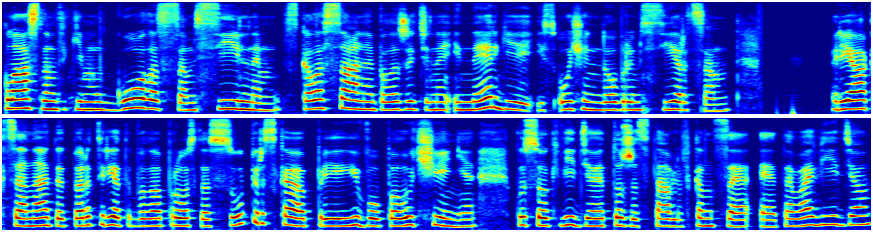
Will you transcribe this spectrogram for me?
классным таким голосом, сильным, с колоссальной положительной энергией и с очень добрым сердцем. Реакция на этот портрет была просто суперская при его получении. Кусок видео я тоже ставлю в конце этого видео.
